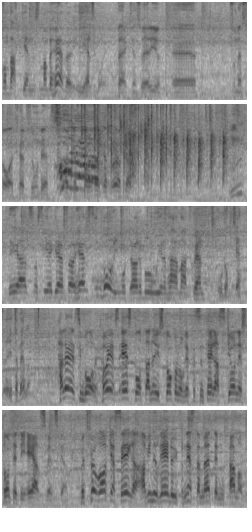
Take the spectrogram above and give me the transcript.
comebacken som man behöver i Helsingborg. Verkligen, så är det ju. Eh, som jag sa, ett självförtroende ökas bara ökas och ökas. Mm. Det är alltså seger för Helsingborg mot Örebro i den här matchen. Och de klättrar i tabellen. Hallå Helsingborg! HIFs e-sport är nu i Stockholm och representerar Skånes stolthet i e-allsvenskan. Med två raka segrar är vi nu redo inför nästa möte mot Hammarby.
